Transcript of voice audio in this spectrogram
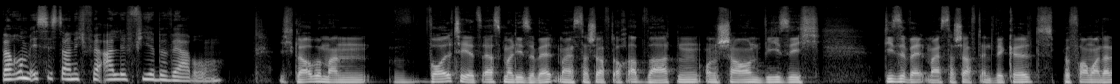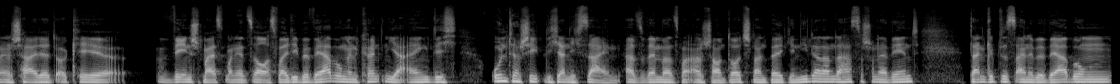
warum ist es da nicht für alle vier Bewerbungen? Ich glaube, man wollte jetzt erstmal diese Weltmeisterschaft auch abwarten und schauen, wie sich diese Weltmeisterschaft entwickelt, bevor man dann entscheidet, okay, wen schmeißt man jetzt raus? Weil die Bewerbungen könnten ja eigentlich unterschiedlicher nicht sein. Also wenn wir uns mal anschauen, Deutschland, Belgien, Niederlande hast du schon erwähnt, dann gibt es eine Bewerbung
